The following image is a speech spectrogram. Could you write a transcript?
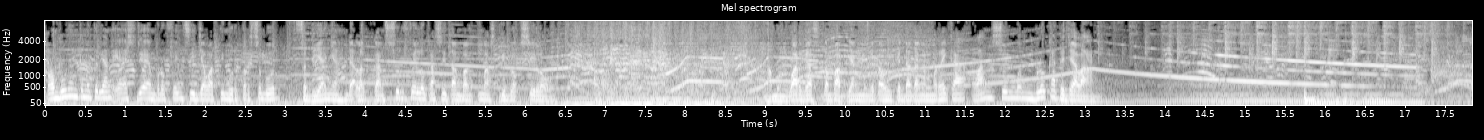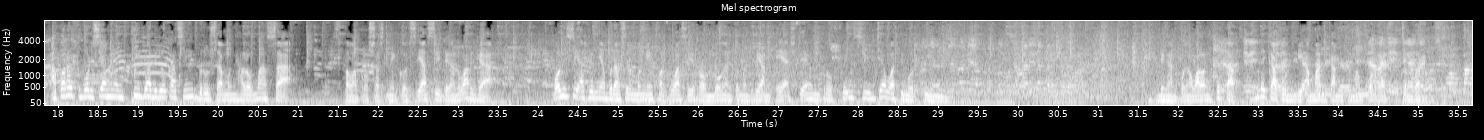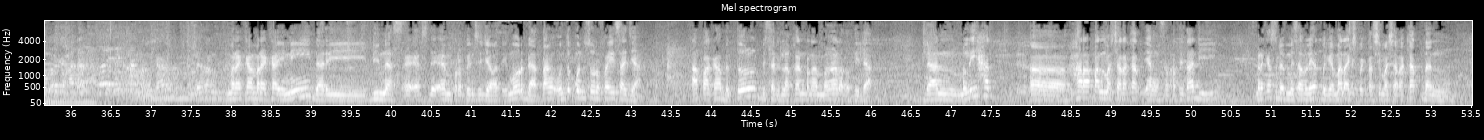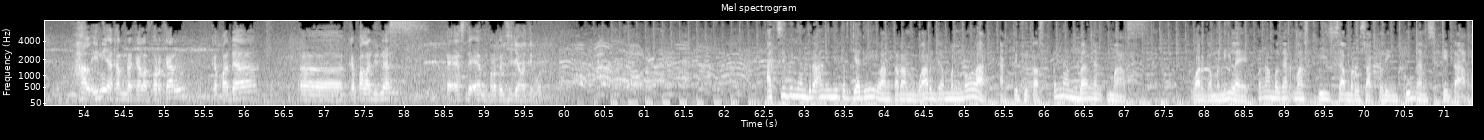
Rombongan Kementerian ESDM Provinsi Jawa Timur tersebut sedianya hendak lakukan survei lokasi tambang emas di Blok Silo. Namun warga setempat yang mengetahui kedatangan mereka langsung memblokade jalan. Aparat kepolisian yang tiba di lokasi berusaha menghalau massa. Setelah proses negosiasi dengan warga, polisi akhirnya berhasil mengevakuasi rombongan Kementerian ESDM Provinsi Jawa Timur ini. Dengan pengawalan ketat, mereka pun diamankan ke Mapolres Jember. Mereka-mereka ini dari Dinas ESDM Provinsi Jawa Timur datang untuk mensurvei saja apakah betul bisa dilakukan penambangan atau tidak. Dan melihat uh, harapan masyarakat yang seperti tadi, mereka sudah bisa melihat bagaimana ekspektasi masyarakat dan hal ini akan mereka laporkan kepada uh, Kepala Dinas ESDM Provinsi Jawa Timur. Aksi penyanderaan ini terjadi lantaran warga menolak aktivitas penambangan emas. Warga menilai penambangan emas bisa merusak lingkungan sekitar.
